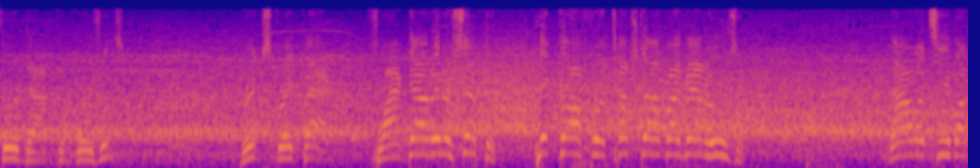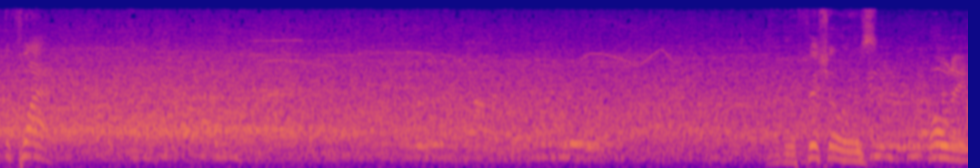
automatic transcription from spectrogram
third down conversions. Brink straight back. Flag down, intercepted. Picked off for a touchdown by Van Hoosen. Now let's see about the flag. And the official is holding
